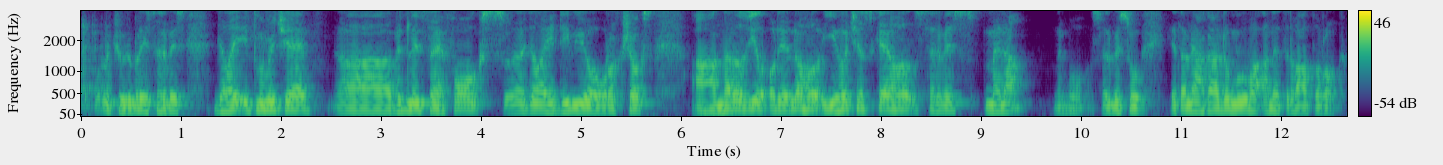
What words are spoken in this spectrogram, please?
doporučuji, dobrý servis. Dělají i tlumiče, uh, vidlice Fox, eh, dělají DVO RockShox a na rozdíl od jednoho jihočeského servismena, nebo servisu, je tam nějaká domluva a netrvá to rok.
